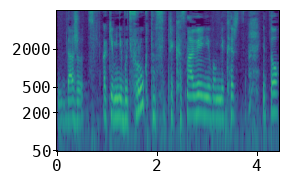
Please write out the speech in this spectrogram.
даже с каким-нибудь фруктом соприкосновение его, мне кажется, и то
